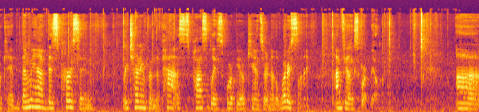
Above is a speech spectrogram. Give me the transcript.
okay? But then we have this person returning from the past, is possibly Scorpio, Cancer, another water sign. I'm feeling Scorpio. Uh,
